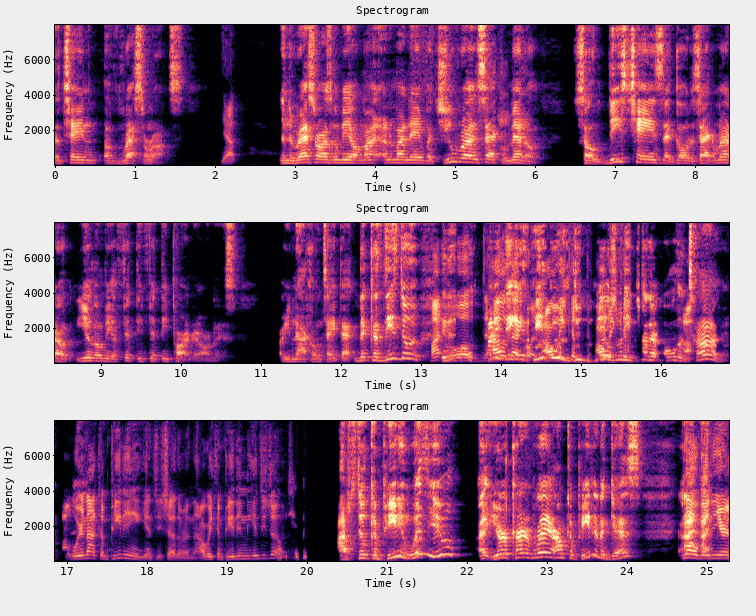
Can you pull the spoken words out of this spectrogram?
a chain of restaurants, yep and the restaurant's gonna be on my under my name, but you run Sacramento, so these chains that go to Sacramento, you're gonna be a 50-50 partner on this." Are you not gonna take that? Because these dudes, My- the well, funny thing is, these dudes do com- deals with com- each other all the time. we're not competing against each other in that are we competing against each other I'm still competing with you. Uh, You're a current player. I'm competing against. no I- but in your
